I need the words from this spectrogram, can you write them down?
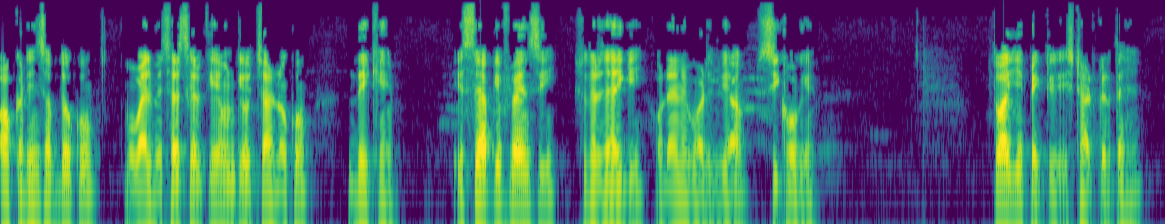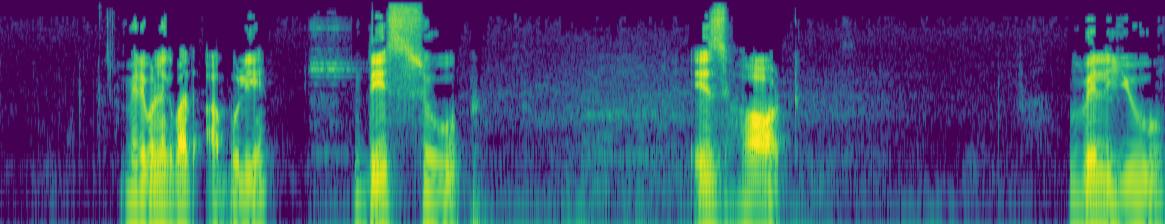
और कठिन शब्दों को मोबाइल में सर्च करके उनके उच्चारणों को देखें। इससे आपकी फ्लुएंसी सुधर जाएगी और नए वर्ड्स भी आप सीखोगे। तो आइए प्रैक्टिस स्टार्ट करते हैं। मेरे बोलने के बाद आप बोलिए this soup is hot will you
